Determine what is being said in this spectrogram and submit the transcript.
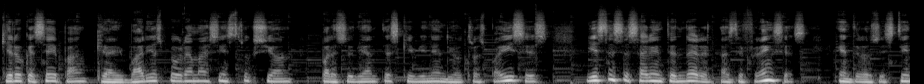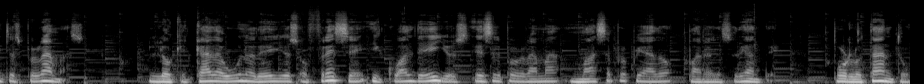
quiero que sepan que hay varios programas de instrucción para estudiantes que vienen de otros países y es necesario entender las diferencias entre los distintos programas, lo que cada uno de ellos ofrece y cuál de ellos es el programa más apropiado para el estudiante. Por lo tanto,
